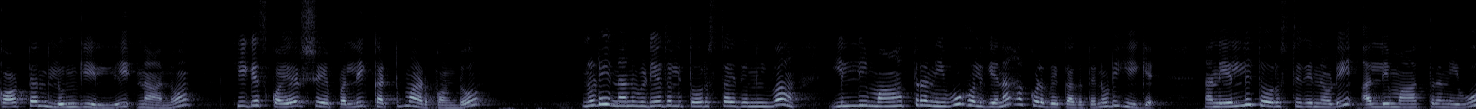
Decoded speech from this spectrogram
ಕಾಟನ್ ಲುಂಗಿಯಲ್ಲಿ ನಾನು ಹೀಗೆ ಸ್ಕ್ವಯರ್ ಶೇಪಲ್ಲಿ ಕಟ್ ಮಾಡಿಕೊಂಡು, ನೋಡಿ ನಾನು ವಿಡಿಯೋದಲ್ಲಿ ತೋರಿಸ್ತಾ ಇದ್ದೀನಲ್ವಾ? ಇಲ್ಲಿ ಮಾತ್ರ ನೀವು ಹೊಲಿಗೆನ ಹಾಕ್ಕೊಳ್ಬೇಕಾಗತ್ತೆ ನೋಡಿ ಹೀಗೆ. ನಾನು ಎಲ್ಲಿ ತೋರಿಸ್ತಿದ್ದೀನಿ ನೋಡಿ, ಅಲ್ಲಿ ಮಾತ್ರ ನೀವು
